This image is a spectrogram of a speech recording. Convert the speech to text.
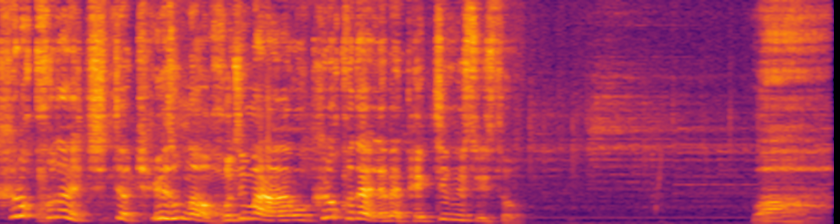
크로코다일 진짜 계속 나와 거짓말 안하고 크로코다일 레벨 100 찍을 수 있어 와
